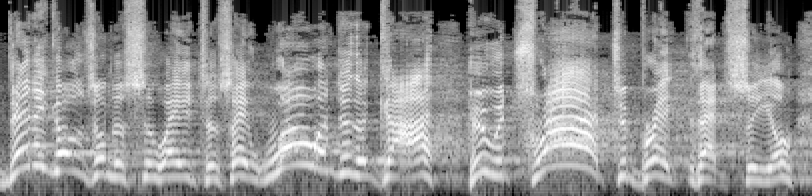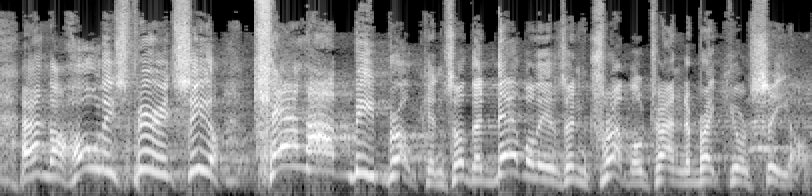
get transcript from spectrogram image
Then he goes on this way to say, Woe unto the guy who would try to break that seal, and the Holy Spirit seal cannot be broken. So the devil is in trouble trying to break your seal.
